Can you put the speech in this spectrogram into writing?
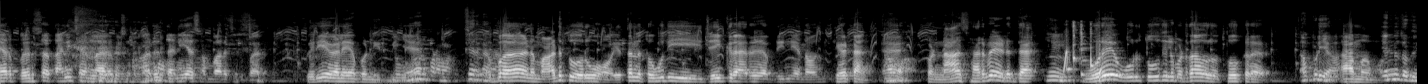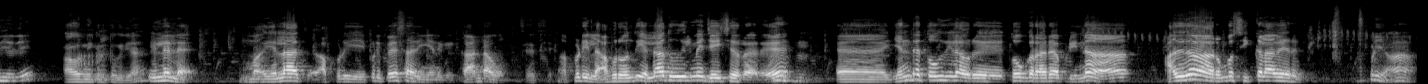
நேரம் பெருசா தனி சேனல் ஆரம்பிச்சிருப்பாரு தனியா சம்பாரிச்சிருப்பாரு. பெரிய வேலையா பண்ணிருப்பீங்க. அப்ப நம்ம அடுத்து வருவோம். எத்தனை தொகுதி ஜெயிக்கிறாரு அப்படின்னு என்ன வந்து கேட்டாங்க. இப்ப நான் சர்வே எடுத்தேன். ஒரே ஒரு தொகுதியில மட்டும் தான் அவர் தோக்குறாரு. அப்படியா? ஆமா ஆமா. என்ன தொகுதி அது? அவர் நிக்கிற தொகுதியா? இல்ல இல்ல. எல்லா அப்படி இப்படி பேசாதீங்க எனக்கு காண்டாகும். சரி சரி. அப்படி இல்ல. அவர் வந்து எல்லா தொகுதியிலுமே ஜெயிச்சிடுறாரு. எந்த தொகுதியில அவரு தோக்குறாரு அப்படின்னா அதுதான் ரொம்ப சிக்கலாவே இருக்கு. அப்படியா?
